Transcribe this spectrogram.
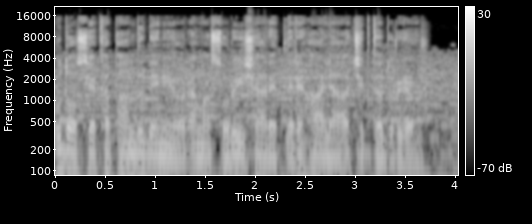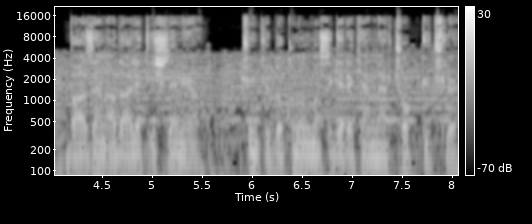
bu dosya kapandı deniyor ama soru işaretleri hala açıkta duruyor. Bazen adalet işlemiyor. Çünkü dokunulması gerekenler çok güçlü.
